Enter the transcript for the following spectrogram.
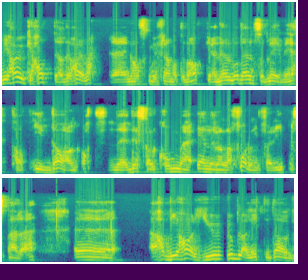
Vi har jo ikke hatt det, og det har jo vært eh, ganske mye frem og tilbake. Det var den som ble vedtatt i dag, at det- skal komme en eller annen form for IP-sperre. Vi har jubla litt i dag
